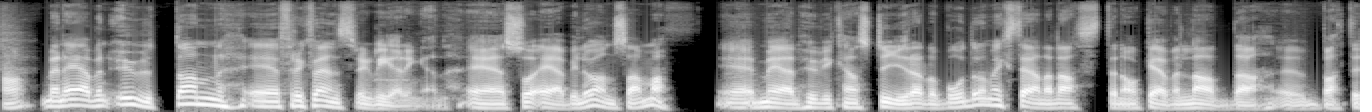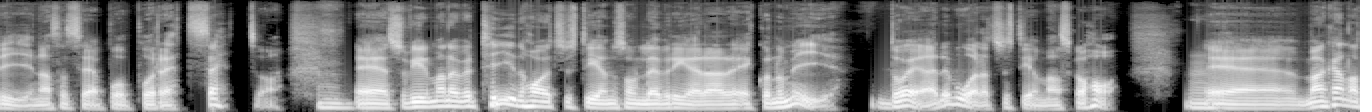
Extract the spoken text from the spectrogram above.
Ja. Men även utan eh, frekvensregleringen eh, så är vi lönsamma eh, med hur vi kan styra då, både de externa lasterna och även ladda eh, batterierna så, att säga, på, på rätt sätt. Mm. Så vill man över tid ha ett system som levererar ekonomi, då är det vårt system man ska ha. Mm. Eh, man kan ha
